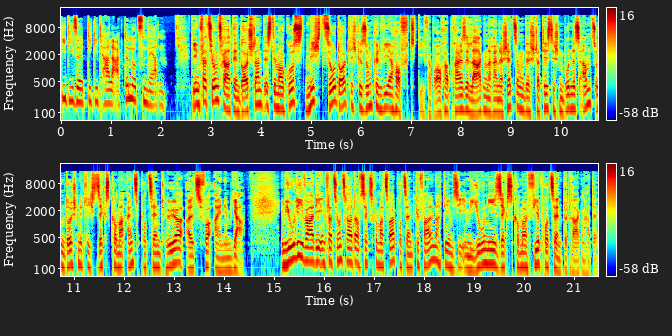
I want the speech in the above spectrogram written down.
die diese digitale Akte nutzen werden. Die Inflationsrate in Deutschland ist im August nicht so deutlich gesunken wie erhofft. Die Verbraucherpreise lagen nach einer Schätzung des Statistischen Bundesamts um durchschnittlich 6,1 Prozent höher als vor einem Jahr. Im Juli war die Inflationsrate auf 6,2 Prozent gefallen, nachdem sie im Juni 6,4 Prozent betragen hatte.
